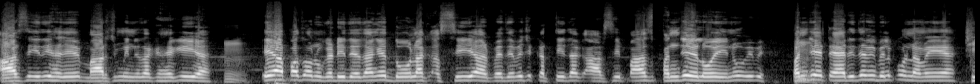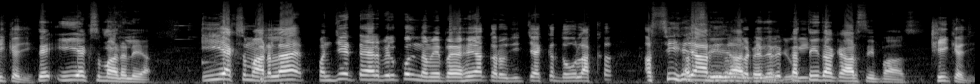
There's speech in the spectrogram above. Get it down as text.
ਆਰਸੀ ਦੀ ਹਜੇ ਮਾਰਚ ਮਹੀਨੇ ਤੱਕ ਹੈਗੀ ਆ। ਇਹ ਆਪਾਂ ਤੁਹਾਨੂੰ ਗੱਡੀ ਦੇ ਦਾਂਗੇ 280000 ਰੁਪਏ ਦੇ ਵਿੱਚ 31 ਤੱਕ ਆਰਸੀ ਪਾਸ। ਪੰਜੇ ਲੋਏ ਇਹਨੂੰ ਵੀ ਪੰਜੇ ਟਾਇਰ ਇਹਦੇ ਵੀ ਬਿਲਕੁਲ ਨਵੇਂ ਆ। ਠੀਕ ਹੈ ਜੀ। ਤੇ EX ਮਾਡਲ ਆ। EX ਮਾਡਲ ਹੈ ਪੰਜੇ ਟਾਇਰ ਬਿਲਕੁਲ ਨਵੇਂ ਪਏ ਹੋਏ ਆ। ਕਰੋ ਜੀ ਚੈੱਕ 2 ਲੱਖ 80 ਹਜ਼ਾਰ ਦੀ 80000 ਤੁਹਾਨੂੰ ਰੁਪਏ ਦੇ ਵਿੱਚ ਜੂਗੀ 31 ਤੱਕ ਆਰਸੀ ਪਾਸ। ਠੀਕ ਹੈ ਜੀ।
